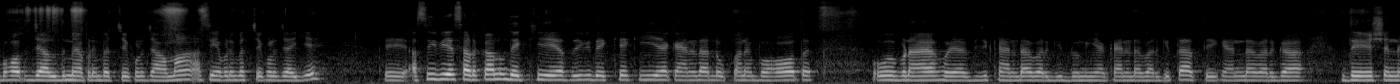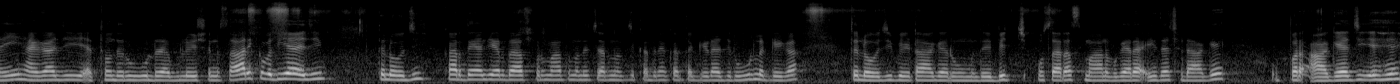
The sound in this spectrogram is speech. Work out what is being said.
ਬਹੁਤ ਜਲਦ ਮੈਂ ਆਪਣੇ ਬੱਚੇ ਕੋਲ ਜਾਵਾਂ। ਅਸੀਂ ਆਪਣੇ ਬੱਚੇ ਕੋਲ ਜਾਈਏ। ਤੇ ਅਸੀਂ ਵੀ ਇਹ ਸੜਕਾਂ ਨੂੰ ਦੇਖੀਏ, ਅਸੀਂ ਵੀ ਦੇਖੀਏ ਕੀ ਹੈ ਕੈਨੇਡਾ ਲੋਕਾਂ ਨੇ ਬਹੁਤ ਉਹ ਬਣਾਇਆ ਹੋਇਆ ਵੀ ਜੀ ਕੈਨੇਡਾ ਵਰਗੀ ਦੁਨੀਆ, ਕੈਨੇਡਾ ਵਰਗੀ ਧਰਤੀ, ਕੈਨੇਡਾ ਵਰਗਾ ਦੇਸ਼ ਨਹੀਂ ਹੈਗਾ ਜੀ, ਇੱਥੋਂ ਦੇ ਰੂਲ ਰੈਗੂਲੇਸ਼ਨ ਸਾਰ ਇੱਕ ਵਧੀਆ ਹੈ ਜੀ। ਤੇ ਲੋ ਜੀ, ਕਰਦੇ ਆਂ ਜੀ ਅਰਦਾਸ ਪ੍ਰਮਾਤਮਾ ਦੇ ਚਰਨਾਂ 'ਚ ਕਦਰਿਆਂ ਕਰਤਾ ਗੇੜਾ ਜ਼ਰੂਰ ਲੱਗੇਗਾ। ਤੇ ਲੋ ਜੀ, ਬੇਟਾ ਆ ਗਿਆ ਰੂਮ ਦੇ ਵਿੱਚ, ਉਹ ਸਾਰਾ ਸਮਾਨ ਵਗੈਰਾ ਇਹਦਾ ਛਡਾ ਕੇ ਉੱਪਰ ਆ ਗਿਆ ਜੀ ਇਹ।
